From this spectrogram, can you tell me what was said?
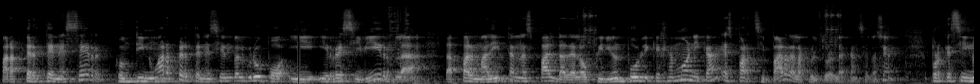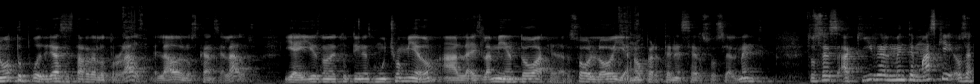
para pertenecer, continuar perteneciendo al grupo y, recibir la, palmadita en la espalda de la opinión pública hegemónica es participar de la cultura de la cancelación. Porque si no, tú podrías estar del otro lado, el lado de los cancelados. Y ahí es donde tú tienes mucho miedo al aislamiento, a quedar solo y a no pertenecer socialmente. Entonces, aquí realmente más que, o sea,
